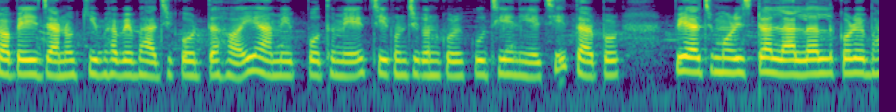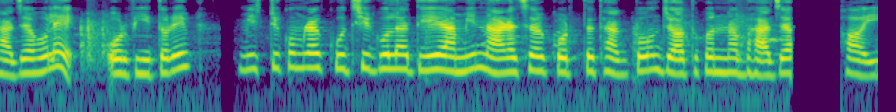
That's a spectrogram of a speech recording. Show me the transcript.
সবাই জানো কীভাবে ভাজি করতে হয়। আমি প্রথমে চিকন চিকন করে কুচিয়ে নিয়েছি। তারপর পেঁয়াজ মরিচটা লাল লাল করে ভাজা হলে ওর ভিতরে মিষ্টি কুমড়ার কুচিগুলা দিয়ে আমি নাড়াচাড়া করতে থাকব যতক্ষণ না ভাজা হয়।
